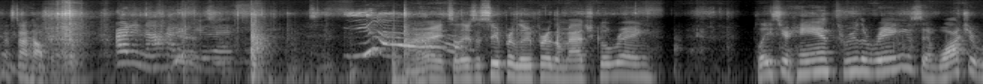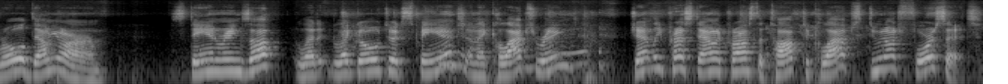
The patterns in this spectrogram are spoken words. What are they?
that's not helping. I didn't know how to do this. Yeah! All right, so there's a super looper, the magical ring. Place your hand through the rings and watch it roll down your arm. Stand rings up, let it let go to expand, and then collapse ring. Gently press down across the top to collapse. Do not force it.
